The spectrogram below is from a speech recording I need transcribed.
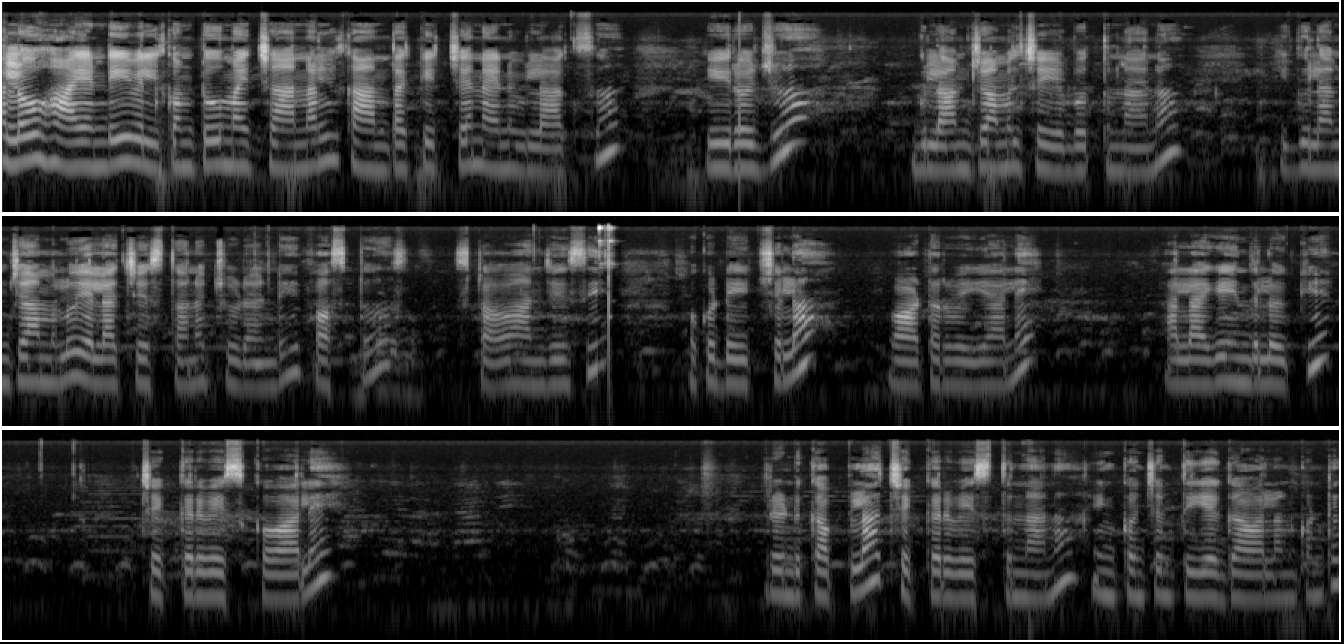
హలో హాయ్ అండి. Welcome to my channel Kantha kitchen and vlogs. ఈరోజు గులాబ్ జాములు చేయబోతున్నాను. ఈ గులాబ్ జాములు ఎలా చేస్తానో చూడండి. ఫస్ట్ స్టవ్ ఆన్ చేసి ఒక డేక్షలో వాటర్ వేయాలి. అలాగే ఇందులోకి చక్కెర వేసుకోవాలి. రెండు కప్పుల చక్కెర వేస్తున్నాను. ఇంకొంచెం తీయ కావాలనుకుంటే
